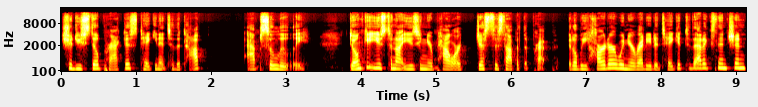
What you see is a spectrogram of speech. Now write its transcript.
should you still practice taking it to the top? Absolutely. Don't get used to not using your power just to stop at the prep. It'll be harder when you're ready to take it to that extension,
